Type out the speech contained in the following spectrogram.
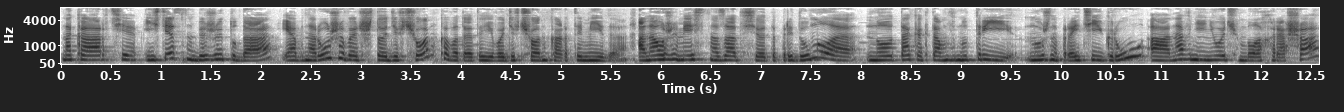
на карте, естественно, бежит туда и обнаруживает, что девчонка, вот эта его девчонка Артемида, она уже месяц назад все это придумала, но так как там внутри нужно пройти игру, а она в ней не очень была хороша,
